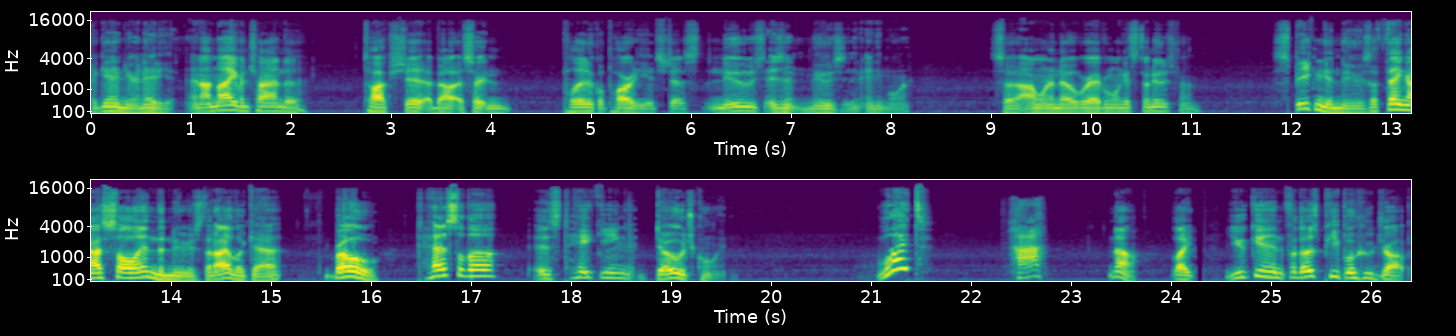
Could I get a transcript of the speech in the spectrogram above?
again you're an idiot. And i'm not even trying to talk shit about a certain political party. It's just news isn't news anymore. So I want to know where everyone gets their news from. Speaking of news, a thing I saw in the news that I look at, bro, Tesla is taking Dogecoin. What? Huh? No, like you can for those people who drop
